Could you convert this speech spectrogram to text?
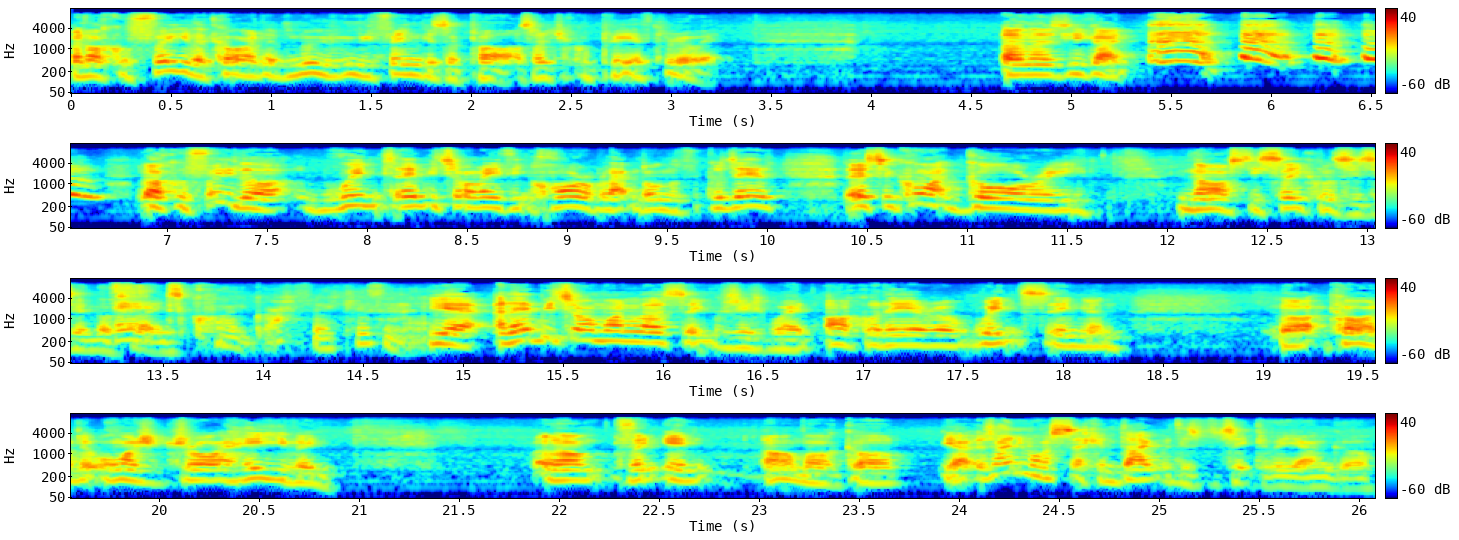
and I could feel her kind of moving my fingers apart so she could peer through it. And as you going, ah, ah, ah, ah, and I could feel like wince every time anything horrible happened on the because there's there's some quite gory, nasty sequences in the thing. It's quite graphic, isn't it? Yeah, and every time one of those sequences went, I could hear her wincing and like kind of almost dry heaving. And I'm thinking, oh my god, yeah, it was only my second date with this particular young girl,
